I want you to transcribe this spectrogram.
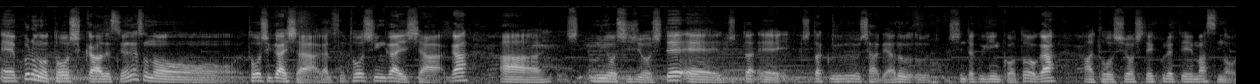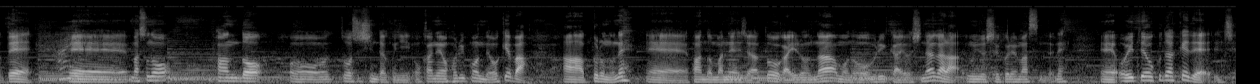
えープロの投資家ですよね。その投資会社がですね、投信会社があ運用指示をして、えー受託えー受託者であるう信託銀行等があ投資をしてくれていますので、はいえーまあそのファンドお投資信託にお金を掘り込んでおけばあープロのね、えーファンドマネージャー等がいろんなものを売り買いをしながら運用してくれますんでね、えー置いておくだけで、じ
